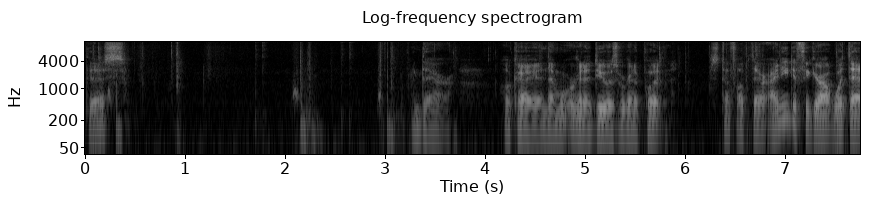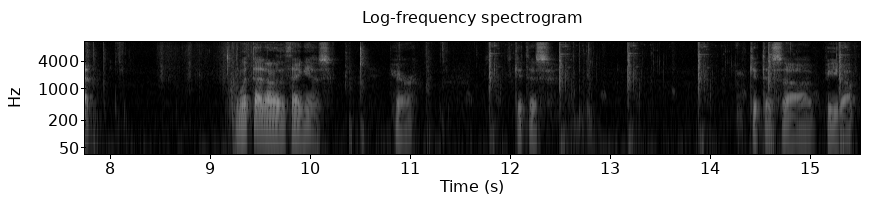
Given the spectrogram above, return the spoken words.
this. There. Okay, and then what we're going to do is we're going to put stuff up there. I need to figure out what that what that other thing is. Here. Get this get this uh, beat up.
